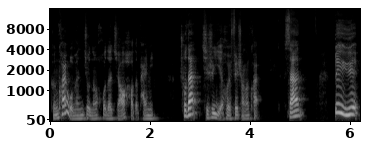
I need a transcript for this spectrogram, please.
很快我们就能获得较好的排名。出单其实也会非常的快。三，对于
